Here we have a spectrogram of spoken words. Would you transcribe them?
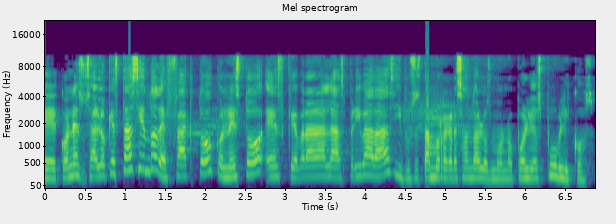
eh, con eso. O sea, lo que está haciendo de facto con esto es quebrar a las privadas y pues estamos regresando a los monopolios públicos.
